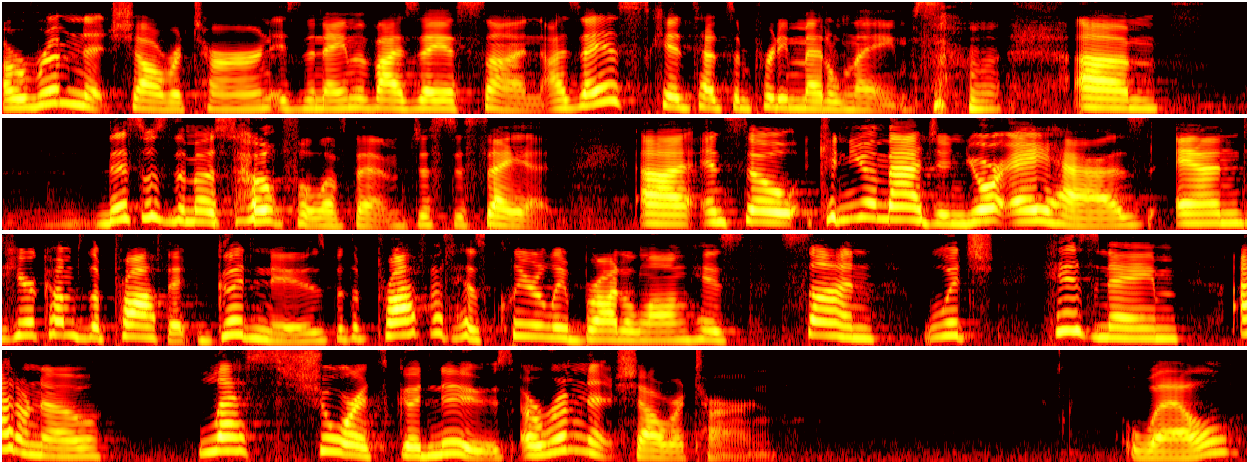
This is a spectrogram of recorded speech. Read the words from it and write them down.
A remnant shall return is the name of Isaiah's son. Isaiah's kids had some pretty metal names. um, this was the most hopeful of them, just to say it. Uh, and so, can you imagine? You're Ahaz, and here comes the prophet. Good news, but the prophet has clearly brought along his son, which his name, I don't know, less sure it's good news. A remnant shall return. Well,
